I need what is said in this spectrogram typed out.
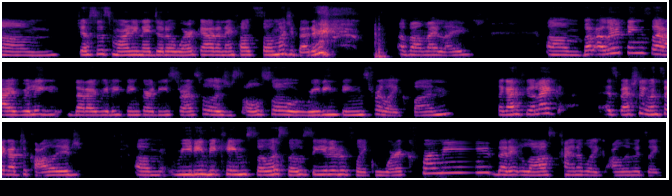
Um, just this morning I did a workout and I felt so much better about my life. Um, but other things that I really that I really think are de-stressful is just also reading things for like fun. Like I feel like especially once I got to college, um, reading became so associated with like work for me that it lost kind of like all of its like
